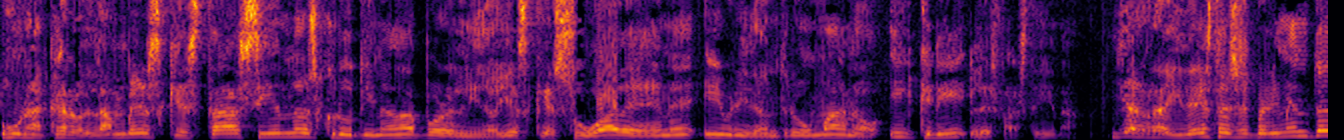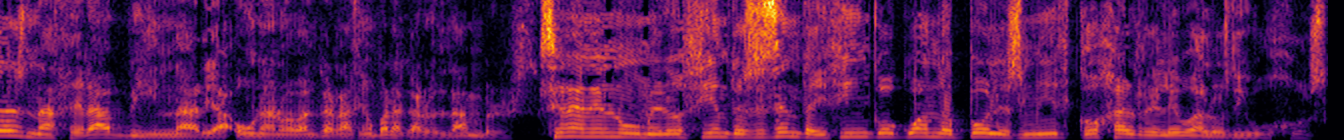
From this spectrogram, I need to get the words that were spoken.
Una Carol Danvers que está siendo escrutinada por el nido y es que su ADN híbrido entre humano y Kree les fascina. Y a raíz de estos experimentos nacerá Binaria, una nueva encarnación para Carol Danvers. Será en el número 165 cuando Paul Smith coja el relevo a los dibujos.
